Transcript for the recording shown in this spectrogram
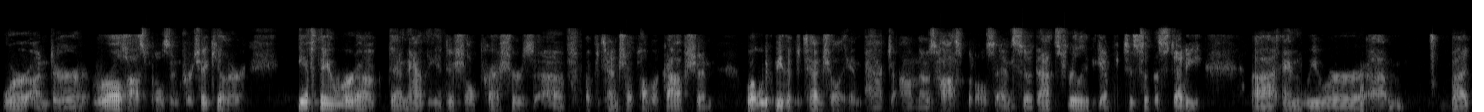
were under rural hospitals in particular if they were to then have the additional pressures of a potential public option what would be the potential impact on those hospitals? And so that's really the impetus of the study uh, and we were um, but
